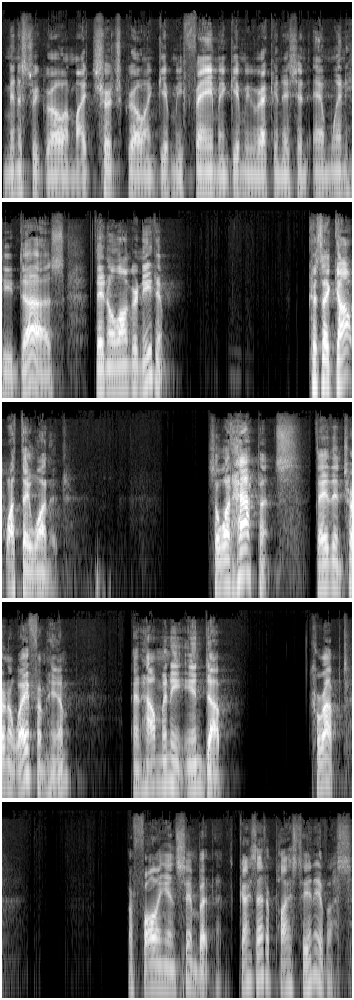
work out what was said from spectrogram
ministry grow and my church grow and give me fame and give me recognition. And when He does, they no longer need Him because they got what they wanted. So, what happens? They then turn away from Him, and how many end up corrupt? or falling in sin. But, guys, that applies to any of us.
